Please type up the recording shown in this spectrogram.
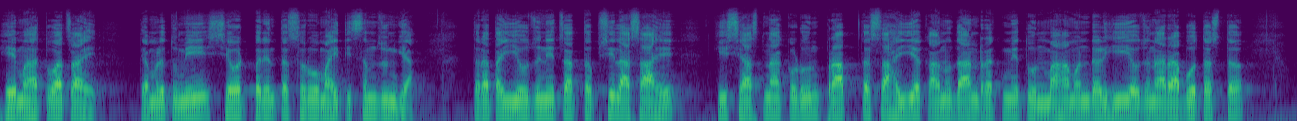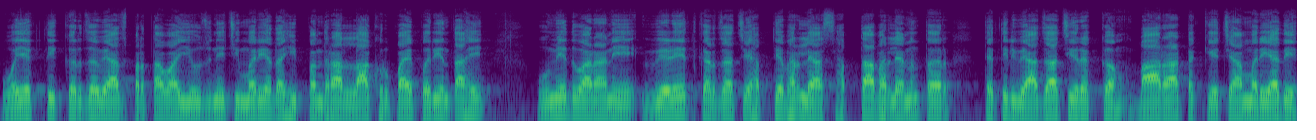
हे महत्त्वाचं आहे. त्यामुळे तुम्ही शेवटपर्यंत सर्व माहिती समजून घ्या. तर आता योजनेचा तपशील असा आहे की शासनाकडून प्राप्त सहाय्यक अनुदान रकमेतून महामंडळ ही योजना राबवत असतं. वैयक्तिक कर्ज व्याज परतावा योजनेची मर्यादा ही पंधरा लाख रुपयापर्यंत आहे. उमेदवाराने वेळेत कर्जाचे हप्ते भरल्यास हप्ता भरल्यानंतर त्यातील व्याजाची रक्कम बारा टक्केच्या मर्यादेत.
